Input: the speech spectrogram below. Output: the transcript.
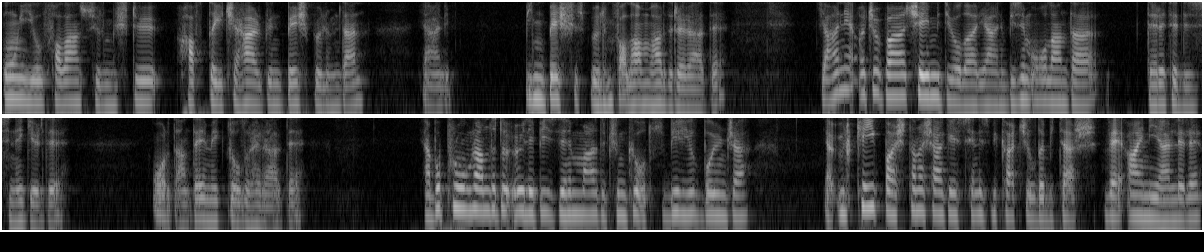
10 yıl falan sürmüştü. Hafta içi her gün 5 bölümden yani 1500 bölüm falan vardır herhalde. Yani acaba şey mi diyorlar yani bizim oğlan da TRT dizisine girdi. Oradan da emekli olur herhalde. Ya bu programda da öyle bir izlenim vardı çünkü 31 yıl boyunca ya ülkeyi baştan aşağı geçseniz birkaç yılda biter ve aynı yerlere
